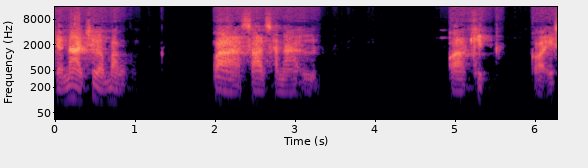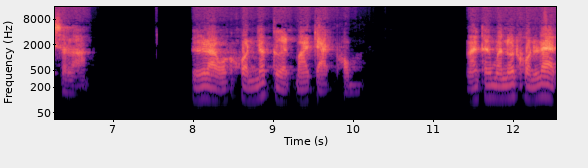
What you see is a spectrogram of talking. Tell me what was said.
จะน่าเชื่อบ้าง กว่าศาสนาอื่น กว่าคิดกว่าอิสลาม หรือเราคนนั้เกิดมาจากผมหมายถึงมนุษย์คนแรก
